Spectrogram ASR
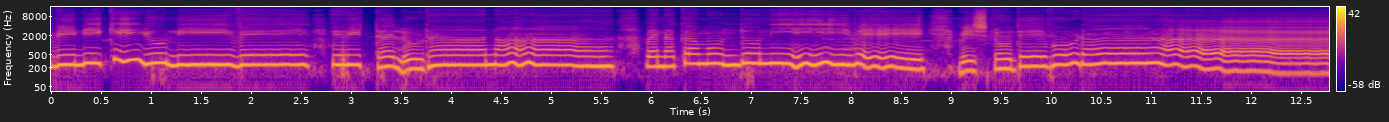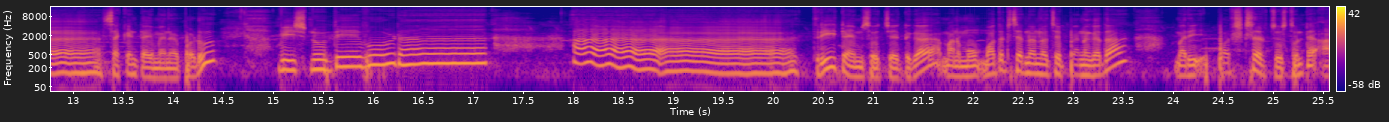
వినికియు నీవే విట్టలుడా నా వెనక ముందు నీవే విష్ణుదేవుడా సెకండ్ టైం అయినప్పుడు విష్ణుదేవుడా త్రీ టైమ్స్ వచ్చేట్టుగా మనము మొదటి చరణంలో చెప్పాను కదా మరి ఫస్ట్ సారి చూస్తుంటే ఆ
